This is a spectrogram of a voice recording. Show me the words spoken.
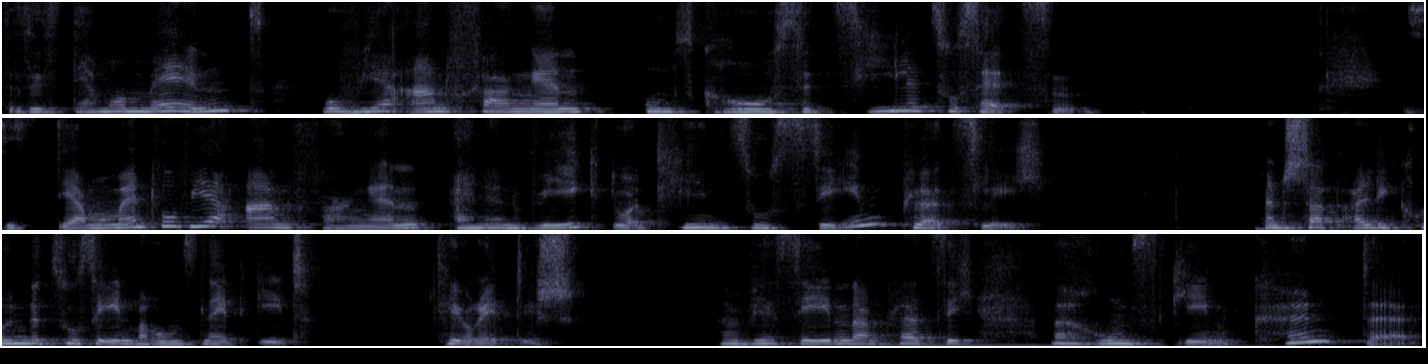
Das ist der Moment, wo wir anfangen, uns große Ziele zu setzen. Es ist der Moment, wo wir anfangen, einen Weg dorthin zu sehen plötzlich, anstatt all die Gründe zu sehen, warum es nicht geht, theoretisch. Wir sehen dann plötzlich, warum es gehen könnte,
